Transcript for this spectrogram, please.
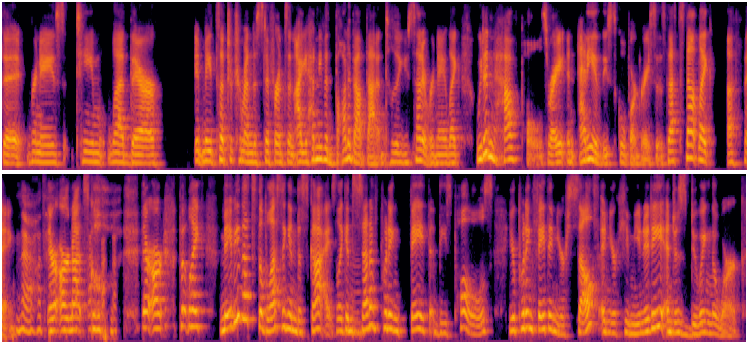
that Renee's team led there, it made such a tremendous difference. And I hadn't even thought about that until you said it, Renee. Like we didn't have polls, right, in any of these school board races. That's not like a thing No, there are not school there are but like maybe that's the blessing in disguise like Mhm. instead of putting faith in these polls you're putting faith in yourself and your community and just doing the work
